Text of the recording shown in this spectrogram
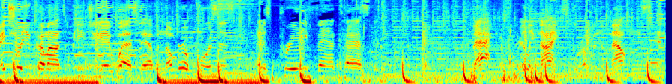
make sure you come out to PGA West. They have a number of courses, and it's pretty fantastic. The back is really nice. We're up in the mountains, and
